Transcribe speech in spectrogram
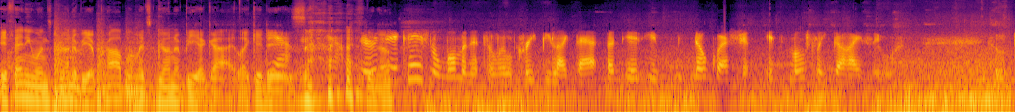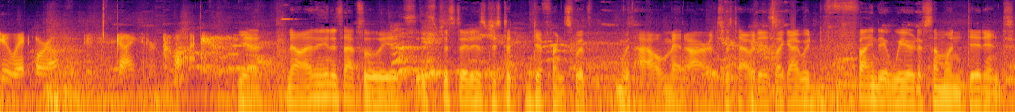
if anyone's going to be a problem, it's going to be a guy. Like it Yeah, is. yeah. you There's know? the occasional woman that's a little creepy like that, but it, it, no question, it's mostly guys who who do it, or else it's guys are caught. Yeah, no, I mean it's absolutely it's it's just it is just a difference with with how men are. It's just how it is. Like I would find it weird if someone didn't,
